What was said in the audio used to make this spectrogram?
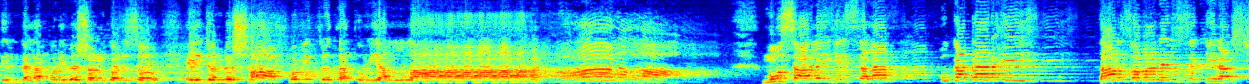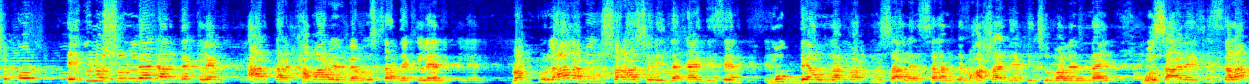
তিন বেলা পরিবেশন করছ। এই জন্য সব পবিত্রতা তুমি আল্লাহ। মুসা আলাইহিস সালাম পুকাটার এই তার জবানের জিকির আর শুকর এগুলো শুনলেন আর দেখলেন আর তার খাবারের ব্যবস্থা দেখলেন। রব্বুল সরাসরি দিবেন মুখ দিয়ে আল্লাহ পাক মুসা সালামকে ভাষা দিয়ে কিছু বলেন নাই। মুসা সালাম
